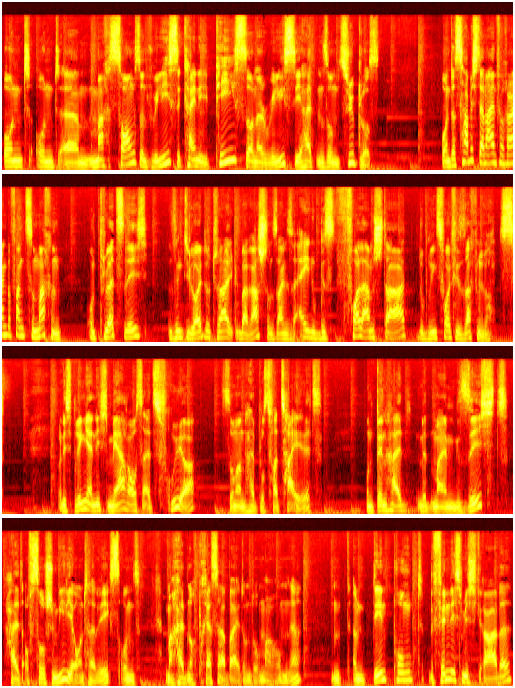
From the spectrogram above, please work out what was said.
und, und ähm, mache Songs und release keine EPs, sondern release sie halt in so einem Zyklus. Und das habe ich dann einfach angefangen zu machen. Und plötzlich sind die Leute total überrascht und sagen so, ey, du bist voll am Start, du bringst voll viele Sachen raus. Und ich bringe ja nicht mehr raus als früher, sondern halt bloß verteilt. Und bin halt mit meinem Gesicht halt auf Social Media unterwegs und mache halt noch Pressearbeit und drumherum. Ne? Und an dem Punkt befinde ich mich gerade.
